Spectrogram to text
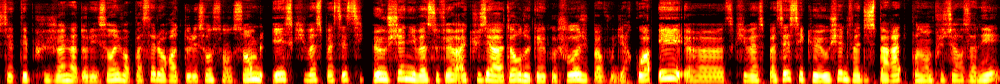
ils étaient plus jeunes, adolescents. Ils vont passer leur adolescence ensemble. Et ce qui va se passer, c'est que Wei Wuxian, il va se faire accuser à tort de quelque chose. Je vais pas vous dire quoi. Et euh, ce qui va se passer, c'est que Wei Wuxian va disparaître pendant plusieurs années,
